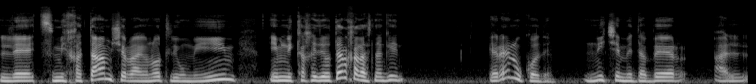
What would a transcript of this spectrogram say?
לצמיחתם של רעיונות לאומיים. אם ניקח את זה יותר חלש, נגיד, הראינו קודם, ניטשה מדבר על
